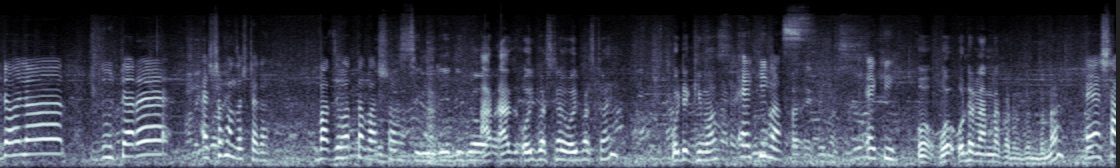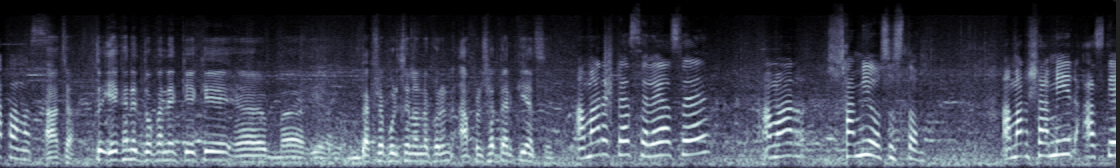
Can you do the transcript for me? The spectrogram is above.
এটা হলো দুইটারে একশো পঞ্চাশ টাকা। বাজে ভাতা বাসসহ আর আর ওই পাশটায় ওই পাশটায় ওইটা কি মাছ? একই মাছ। একই। ও ওটা রান্না করার জন্য না? এ সাপা মাছ। আচ্ছা তো এখানে দোকানে কে কে ব্যবসা পরিচালনা করেন? আপনার সাথে আর কি আছে? আমার একটা ছেলে আছে আমার স্বামী অসুস্থ। আমার স্বামীর আজকে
